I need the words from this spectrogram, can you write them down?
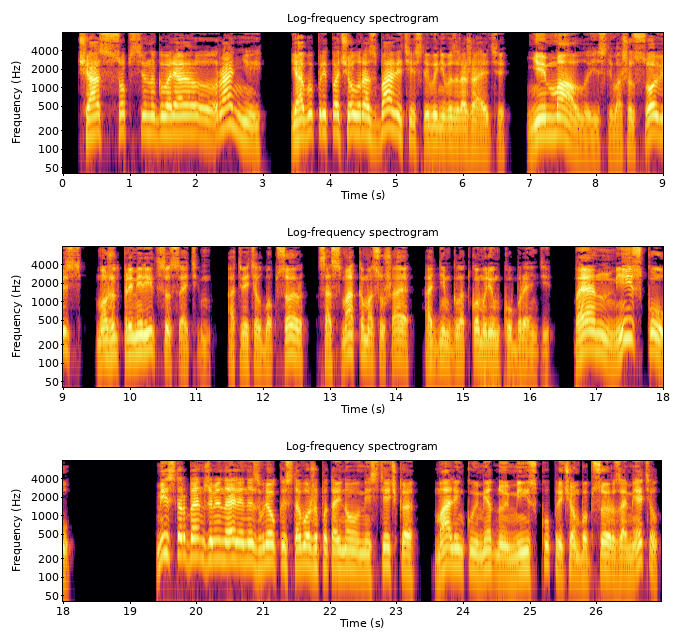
— Час, собственно говоря, ранний. Я бы предпочел разбавить, если вы не возражаете. — Немало, если ваша совесть может примириться с этим, — ответил Боб Сойер, со смаком осушая одним глотком рюмку бренди. — Бен, миску! Мистер Бенджамин Эллен извлек из того же потайного местечка маленькую медную миску, причем Боб Сойер заметил,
